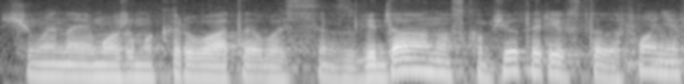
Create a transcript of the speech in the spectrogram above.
що ми нею можемо керувати ось з віддалено, з комп'ютерів, з телефонів.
